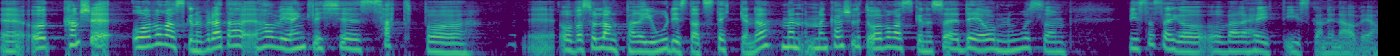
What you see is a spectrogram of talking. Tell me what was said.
Eh, og kanskje overraskende, for dette har vi egentlig ikke sett på eh, over så lang periode i statistikken, da. Men, men kanskje litt overraskende så er det òg noe som viser seg å, å, være høyt i Skandinavia.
